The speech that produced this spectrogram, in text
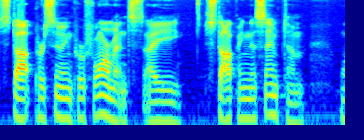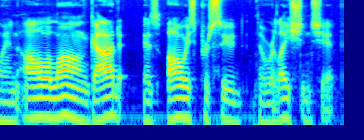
stop pursuing performance, i.e., stopping the symptom, when all along God has always pursued the relationship.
